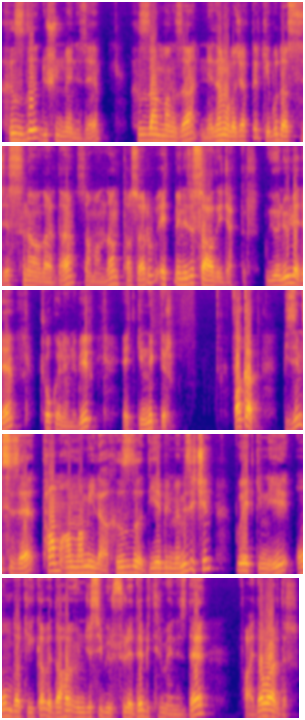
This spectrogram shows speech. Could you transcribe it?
hızlı düşünmenize, hızlanmanıza neden olacaktır ki bu da size sınavlarda zamandan tasarruf etmenizi sağlayacaktır. Bu yönüyle de çok önemli bir etkinliktir. Fakat bizim size tam anlamıyla hızlı diyebilmemiz için bu etkinliği 10 dakika ve daha öncesi bir sürede bitirmenizde fayda vardır.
